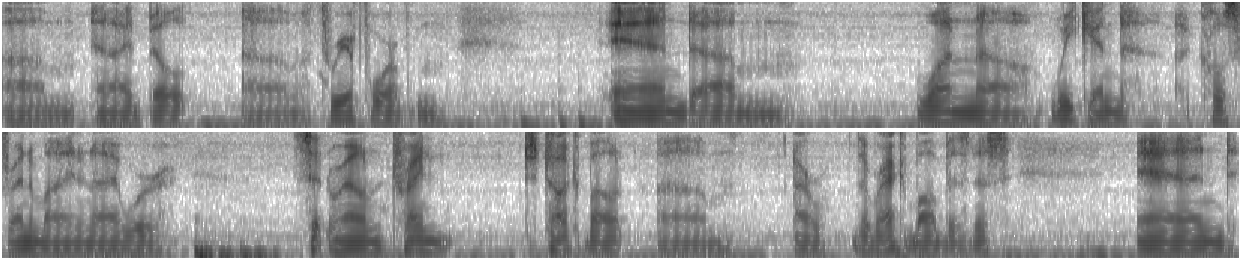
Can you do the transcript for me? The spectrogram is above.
um, and I had built um, three or four of them. And um, one uh, weekend, a close friend of mine and I were sitting around trying to talk about um, our the racquetball business, and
